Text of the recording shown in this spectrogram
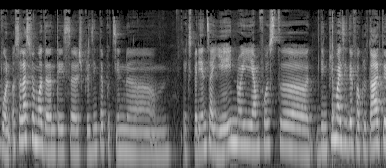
Bun, o să las pe modă întâi să-și prezinte puțin experiența ei. Noi am fost din prima zi de facultate,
